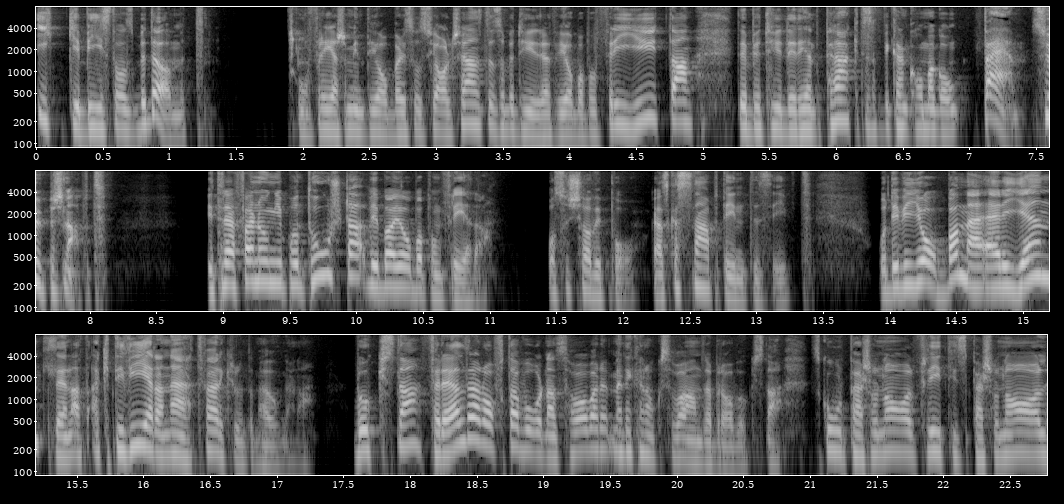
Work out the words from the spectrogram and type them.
icke biståndsbedömt. Och för er som inte jobbar i socialtjänsten så betyder det att vi jobbar på friytan. Det betyder rent praktiskt att vi kan komma igång, bam, supersnabbt. Vi träffar en unge på en torsdag, vi börjar jobba på en fredag. Och så kör vi på, ganska snabbt och intensivt. Och det vi jobbar med är egentligen att aktivera nätverk runt de här ungarna. Vuxna, föräldrar ofta vårdnadshavare, men det kan också vara andra bra vuxna. Skolpersonal, fritidspersonal,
